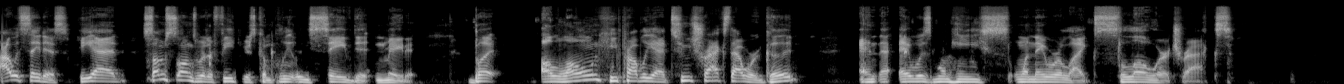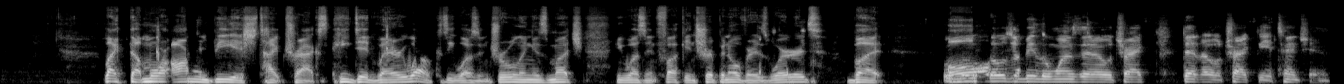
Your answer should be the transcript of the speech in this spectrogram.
I would say this: he had some songs where the features completely saved it and made it, but alone, he probably had two tracks that were good, and it was when he when they were like slower tracks. Like the more R and B ish type tracks, he did very well because he wasn't drooling as much. He wasn't fucking tripping over his words. But Well, All- those would be the ones that will attract that will attract the attention.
